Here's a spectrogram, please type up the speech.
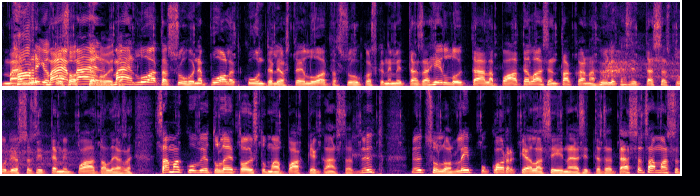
mä en, mä, mä, en, mä en luota suhun, ne puolet kuuntelijoista ei luota suhun, koska nimittäin sä hilluit täällä Paatelaisen takana, hylkäsit tässä studiossa sitten se sama kuvio tulee toistumaan Pakken kanssa. Nyt, nyt sulla on lippu korkealla siinä ja sitten sä tässä samassa,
